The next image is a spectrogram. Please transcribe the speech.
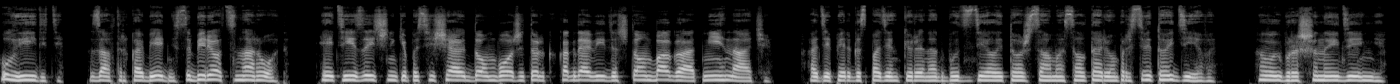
«Увидите, завтра к обедне соберется народ. Эти язычники посещают Дом Божий только когда видят, что он богат, не иначе. А теперь, господин Кюре, надо будет сделать то же самое с алтарем Пресвятой Девы. Выброшенные деньги,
